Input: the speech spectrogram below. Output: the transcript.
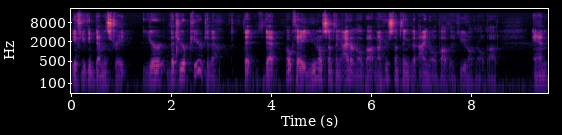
if you can demonstrate your that you're a peer to them. That that okay, you know something I don't know about. Now here's something that I know about that you don't know about, and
